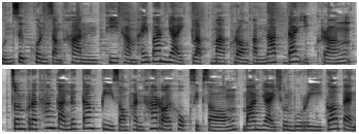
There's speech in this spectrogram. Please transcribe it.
ขุนศึกคนสำคัญที่ทำให้บ้านใหญ่กลับมาครองอำนาจได้อีกครั้ง จนกระทั่งการเลือกตั้งปี 2562 บ้านใหญ่ชนบุรีก็แบ่ง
